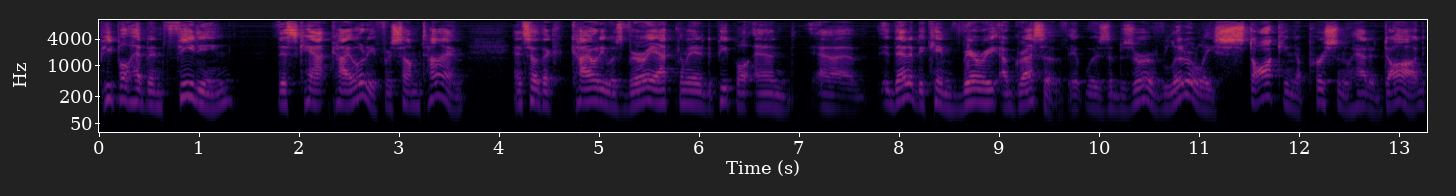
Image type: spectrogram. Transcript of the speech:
people had been feeding this cat coyote for some time, and so the coyote was very acclimated to people, and uh, then it became very aggressive. It was observed literally stalking a person who had a dog,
